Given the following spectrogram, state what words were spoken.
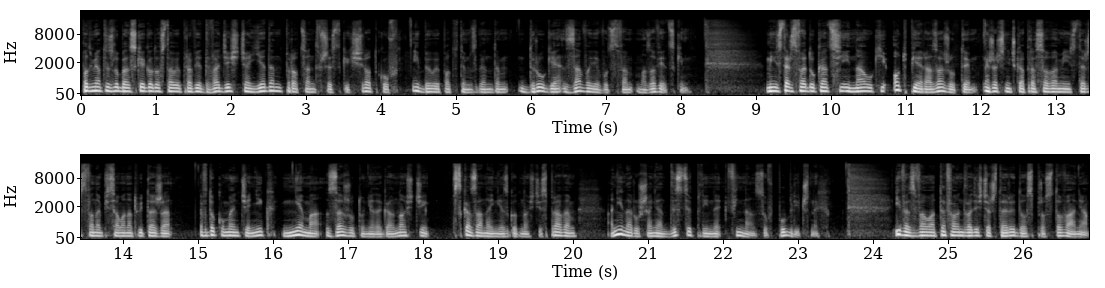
Podmioty z lubelskiego dostały prawie 21% wszystkich środków i były pod tym względem drugie za województwem mazowieckim. Ministerstwo Edukacji i Nauki odpiera zarzuty. Rzeczniczka prasowa ministerstwa napisała na Twitterze: W dokumencie NIK nie ma zarzutu nielegalności, wskazanej niezgodności z prawem, ani naruszenia dyscypliny finansów publicznych i wezwała TVN24 do sprostowania.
